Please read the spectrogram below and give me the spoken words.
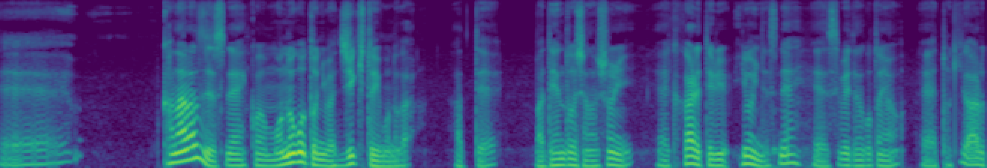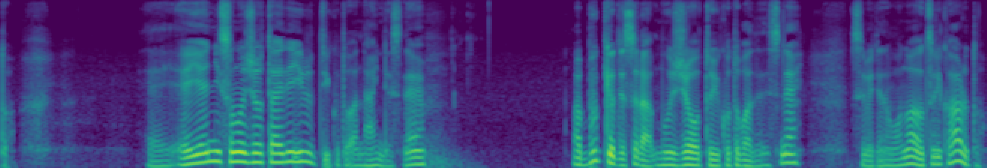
えー、必ずですね、この物事には時期というものがあって、まあ、伝道者の書に書かれているようにですね、えすべてのことには時があると。え永遠にその状態でいるということはないんですね。まあ、仏教ですら無常という言葉でですね、すべてのものは移り変わると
